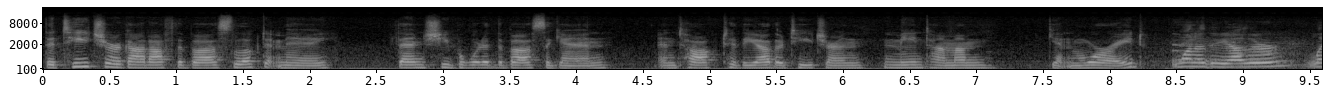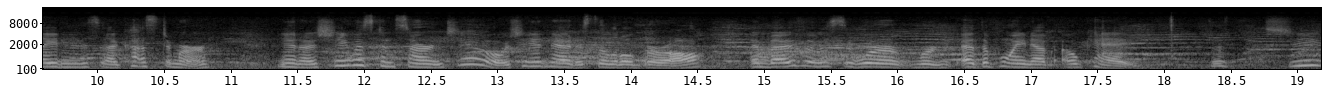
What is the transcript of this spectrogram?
The teacher got off the bus, looked at me, then she boarded the bus again and talked to the other teacher. In the meantime, I'm getting worried. One of the other ladies, a customer, you know, she was concerned too. She had noticed the little girl, and both of us were, were at the point of, okay, she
